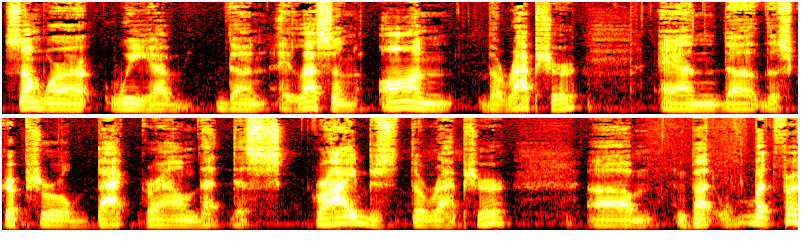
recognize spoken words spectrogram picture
Somewhere we have done a lesson on the rapture and uh, the scriptural background that describes the rapture. Um, but but 1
